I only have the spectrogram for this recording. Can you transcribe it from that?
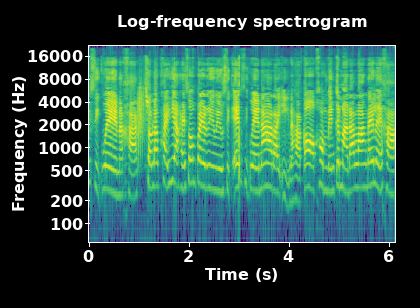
X Six Way นะคะสำหรับใครที่อยากให้ส้มไปรีวิว Six X Six Way หน้าอะไรอีกนะคะ ก็คอมเมนต์กันมาด้านล่างได้เลยค่ะ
